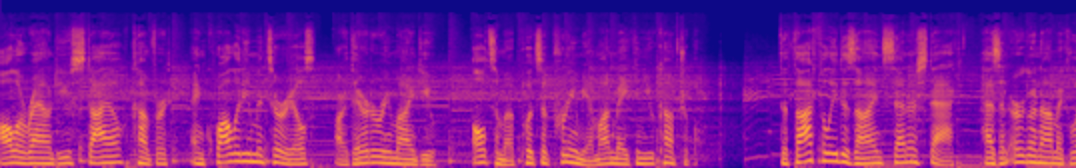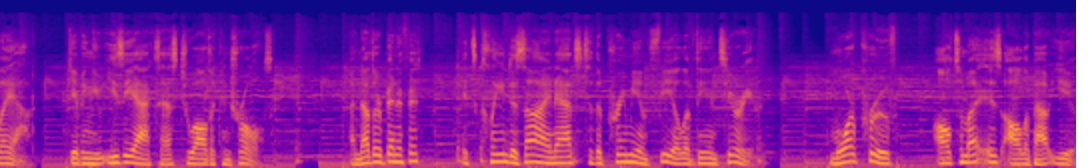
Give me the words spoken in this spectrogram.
All around you, style, comfort, and quality materials are there to remind you Altima puts a premium on making you comfortable. The thoughtfully designed center stack has an ergonomic layout, giving you easy access to all the controls. Another benefit its clean design adds to the premium feel of the interior. More proof Altima is all about you.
